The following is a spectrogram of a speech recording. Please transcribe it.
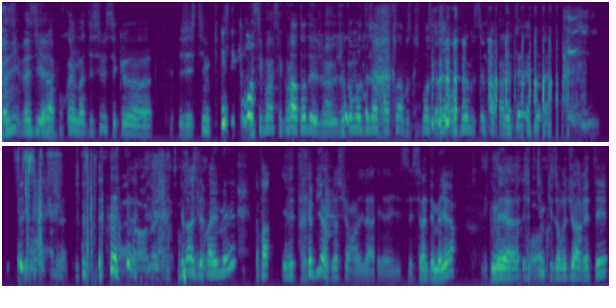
Vas-y, vas-y. euh. pourquoi il m'a déçu, c'est que euh, j'estime que. Mais c'est quoi c'est quoi C'est Ah, quoi attendez, je, je commence déjà par ça parce que je pense qu'après, mon film se fait Ah. Ah, Celui-là, je l'ai pas aimé. Enfin, il est très bien, bien sûr. hein, il c'est l'un des meilleurs. Mais euh, j'estime 3. qu'ils auraient dû arrêter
